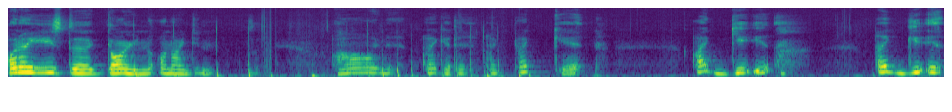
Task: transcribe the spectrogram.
Oh no, you used the gone. Oh no, I didn't. Oh, I get it. I, I get. I get it. I get it.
